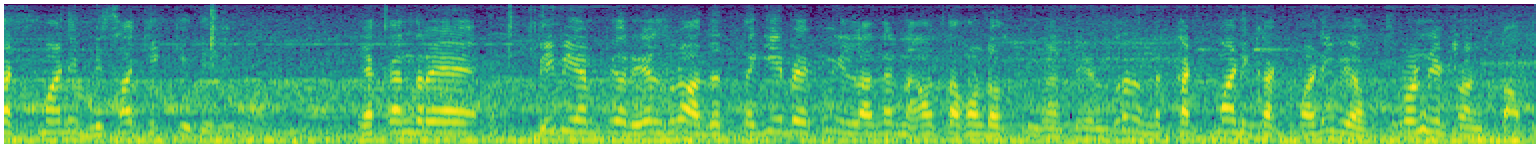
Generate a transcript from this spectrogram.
ಕಟ್ ಮಾಡಿ ಬಿಸಾಕಿಕ್ಕಿದ್ದೀವಿ ನಾವು. ಯಾಕಂದರೆ ಬಿ ಬಿ ಎಂ ಪಿ ಅವ್ರು ಹೇಳಿದ್ರು ಅದು ತೆಗಿಬೇಕು, ಇಲ್ಲಾಂದರೆ ನಾವು ತಗೊಂಡು ಹೋಗ್ತೀವಿ ಅಂತ ಹೇಳಿದ್ರು. ಅದನ್ನು ಕಟ್ ಮಾಡಿ ಕಟ್ ಮಾಡಿ we thrown it on top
